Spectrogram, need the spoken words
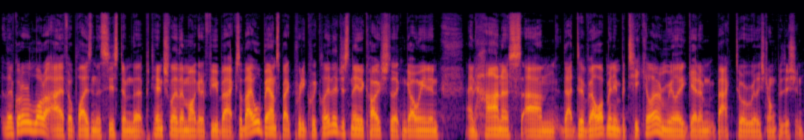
they've got a lot of AFL players in the system that potentially they might get a few back. So they will bounce back pretty quickly. They just need a coach that can go in and and harness um, that development in particular and really get them back to a really strong position.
